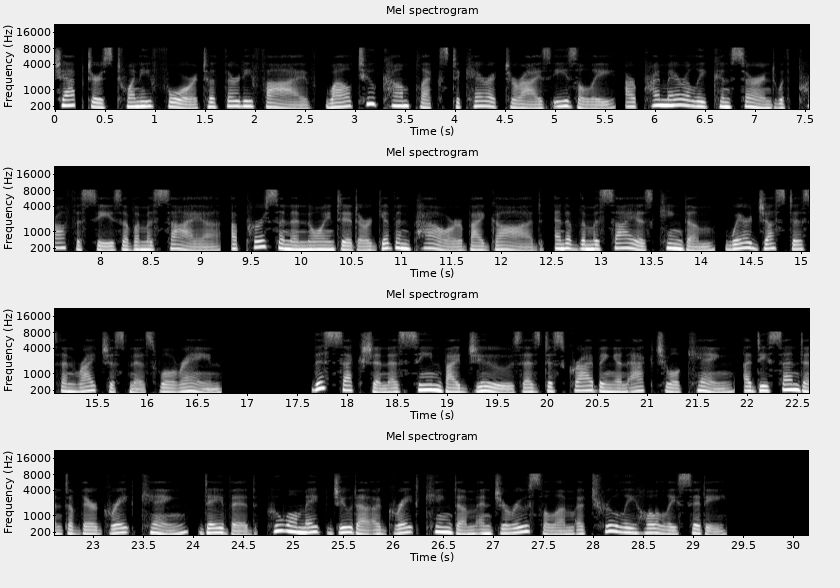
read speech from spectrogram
Chapters 24 to 35, while too complex to characterize easily, are primarily concerned with prophecies of a Messiah, a person anointed or given power by God, and of the Messiah's kingdom, where justice and righteousness will reign. This section is seen by Jews as describing an actual king, a descendant of their great king, David, who will make Judah a great kingdom and Jerusalem a truly holy city.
